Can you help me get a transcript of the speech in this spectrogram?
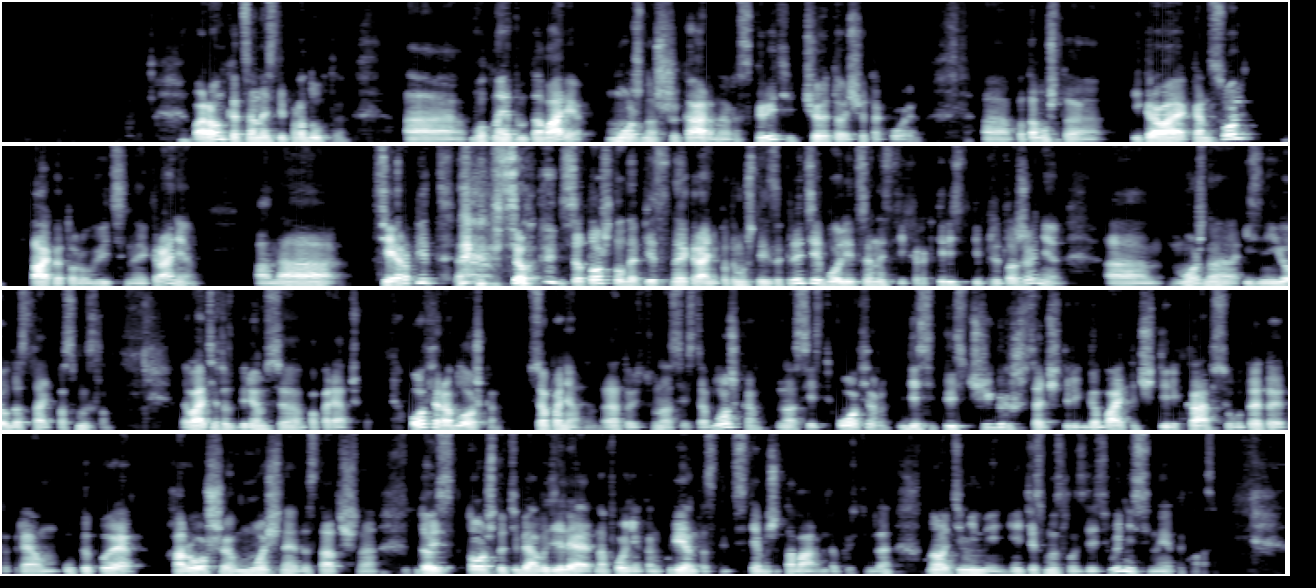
Воронка ценности продукта. А, вот на этом товаре можно шикарно раскрыть, что это вообще такое. А, потому что игровая консоль та, которую вы видите на экране, она терпит все, все то, что написано на экране, потому что из закрытия боли, ценностей, характеристики предложения а, можно из нее достать по смыслам. Давайте разберемся по порядку. Офер, обложка. Все понятно, да? То есть у нас есть обложка, у нас есть офер, 10 тысяч игр, 64 гигабайта, 4К, все вот это, это прям УТП, хорошее, мощное достаточно. То есть то, что тебя выделяет на фоне конкурента с, с тем же товаром, допустим, да? Но тем не менее, эти смыслы здесь вынесены, и это классно.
